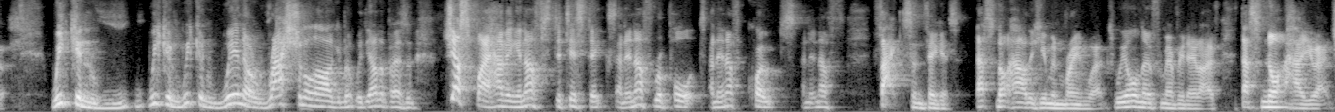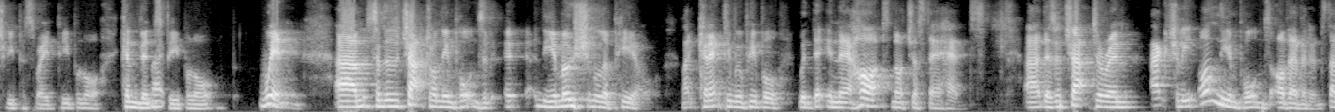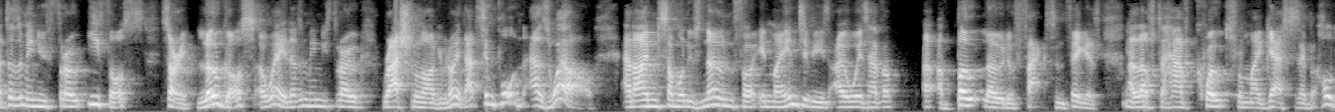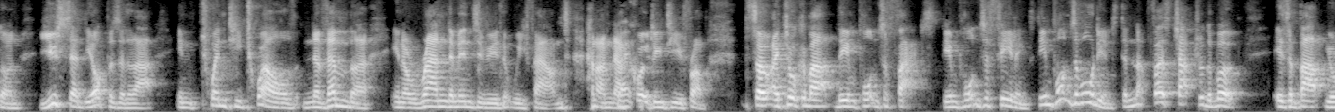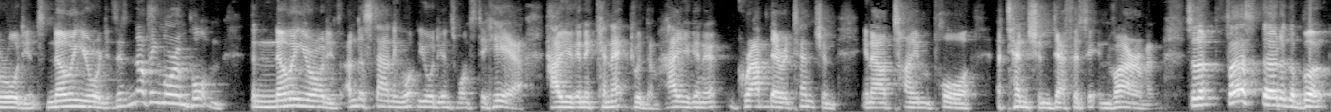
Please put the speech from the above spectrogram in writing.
We can we can we can win a rational argument with the other person just by having enough statistics and enough reports and enough quotes and enough facts and figures. That's not how the human brain works. We all know from everyday life that's not how you actually persuade people or convince right. people or win. Um, so there's a chapter on the importance of uh, the emotional appeal, like connecting with people with the, in their hearts, not just their heads. Uh, there's a chapter in actually on the importance of evidence. That doesn't mean you throw ethos, sorry, logos away. It doesn't mean you throw rational argument away. That's important as well. And I'm someone who's known for in my interviews, I always have a a boatload of facts and figures. Yeah. I love to have quotes from my guests to say, but hold on, you said the opposite of that in 2012, November, in a random interview that we found. And I'm now right. quoting to you from. So I talk about the importance of facts, the importance of feelings, the importance of audience. The first chapter of the book is about your audience, knowing your audience. There's nothing more important than knowing your audience, understanding what the audience wants to hear, how you're going to connect with them, how you're going to grab their attention in our time poor, attention deficit environment. So the first third of the book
